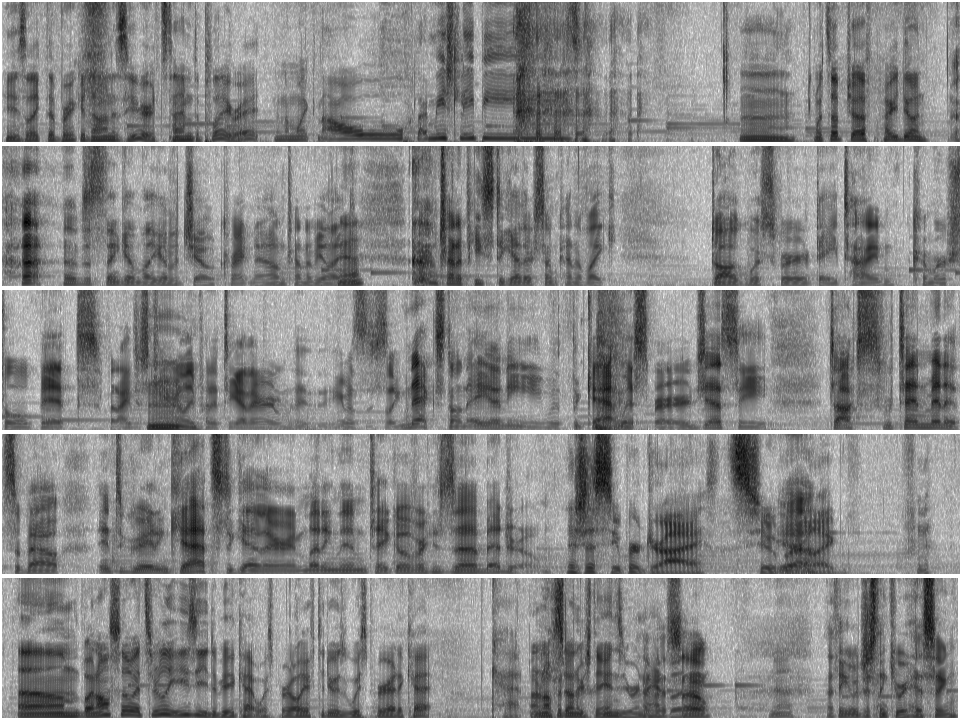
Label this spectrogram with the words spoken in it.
He's like, "The break of dawn is here. It's time to play, right?" And I'm like, "No, let me sleepy." Hmm. What's up, Jeff? How you doing? I'm just thinking like of a joke right now. I'm trying to be like, yeah. I'm trying to piece together some kind of like dog whisper daytime commercial bit, but I just can't Mm. really put it together. And It was just like next on A and E with the cat whisperer Jesse talks for ten minutes about integrating cats together and letting them take over his uh, bedroom. It's just super dry, super Yeah. like Um, but also it's really easy to be a cat whisperer. All you have to do is whisper at a cat. cat. I don't know if it understands you or not. I guess but, so. Yeah. I think it would just think you were hissing.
